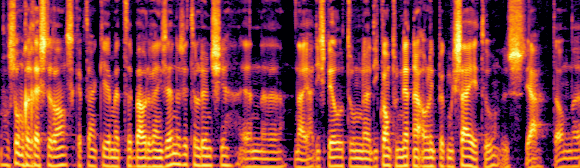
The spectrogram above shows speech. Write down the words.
van sommige restaurants. Ik heb daar een keer met uh, Boudewijn Zender zitten lunchen. En uh, nou ja, die speelde toen, uh, die kwam toen net naar Olympique Marseille toe. Dus ja, dan uh,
